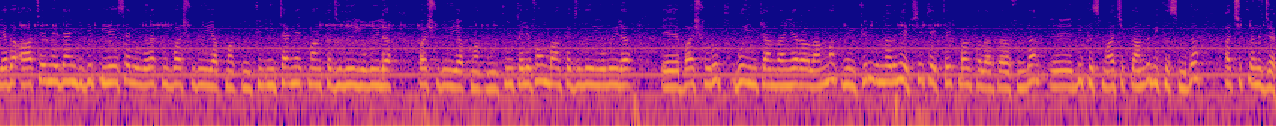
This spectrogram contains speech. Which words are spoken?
ya da ATM'den gidip bireysel olarak bu başvuruyu yapmak mümkün. İnternet bankacılığı yoluyla başvuruyu yapmak mümkün. Telefon bankacılığı yoluyla e, başvurup bu imkandan yararlanmak mümkün. Bunların hepsi tek tek bankalar tarafından e, bir kısmı açıklandı, bir kısmı da açıklanacak.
